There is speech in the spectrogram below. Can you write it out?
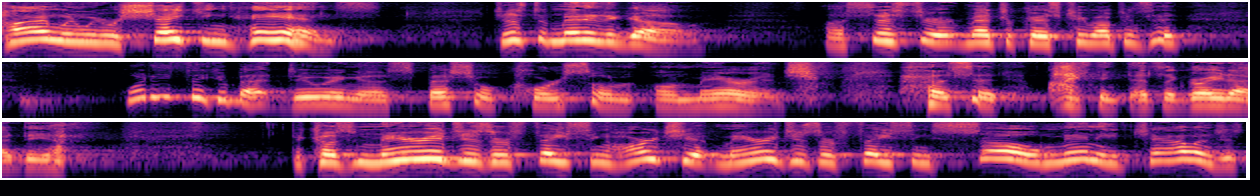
time when we were shaking hands, just a minute ago, a sister at MetroCrest came up and said, What do you think about doing a special course on, on marriage? I said, I think that's a great idea. Because marriages are facing hardship. Marriages are facing so many challenges.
